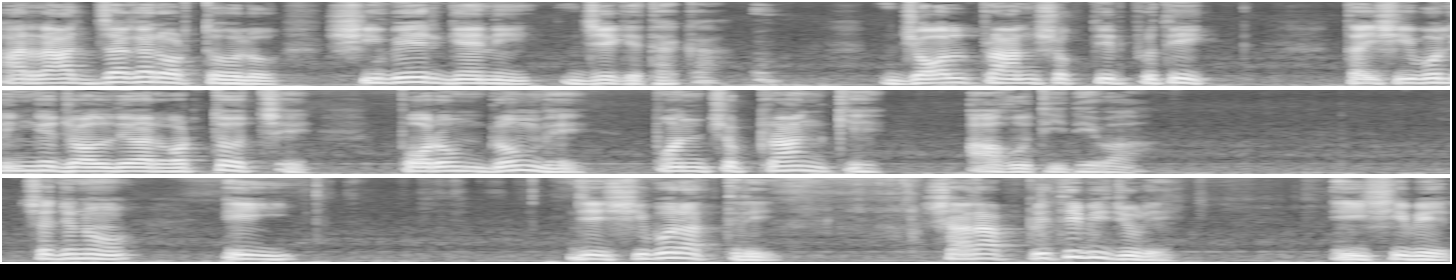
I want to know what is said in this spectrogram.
আর রাত জাগার অর্থ হলো শিবের জ্ঞানে জেগে থাকা। জল প্রাণ শক্তির প্রতীক। তাই শিবলিঙ্গে জল দেওয়ার অর্থ হচ্ছে পরম ব্রহ্মে পঞ্চপ্রাণকে আহুতি দেওয়া। সেজন্য এই যে শিবরাত্রি সারা পৃথিবী জুড়ে এই শিবের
